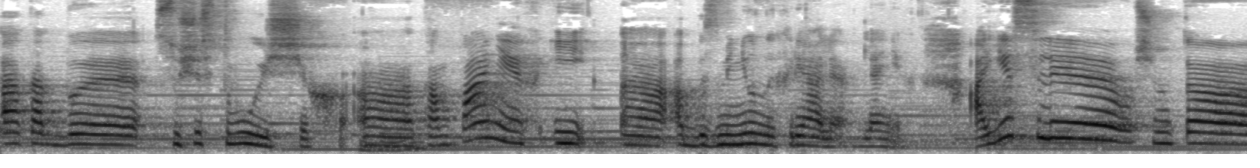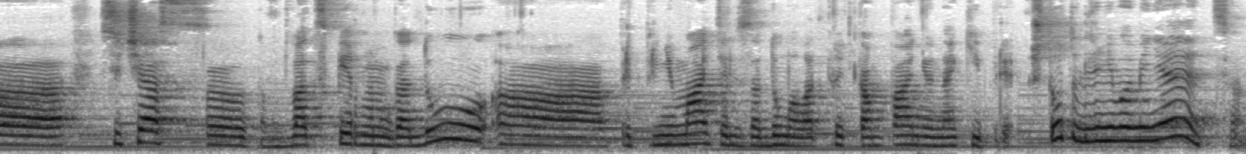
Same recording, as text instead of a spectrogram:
о как бы существующих а, компаниях и а, об измененных реалиях для них. А если, в общем-то, сейчас, э, в 2021 году а, предприниматель задумал открыть компанию на Кипре, что-то для него меняется?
